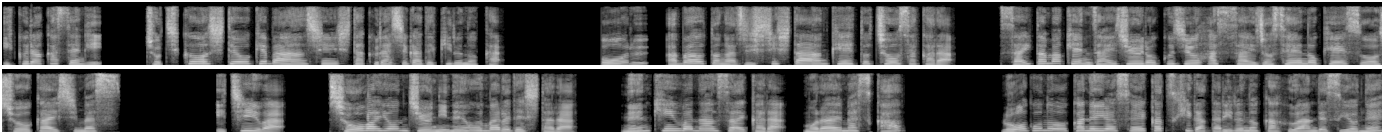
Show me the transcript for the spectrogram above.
いくら稼ぎ、貯蓄をしておけば安心した暮らしができるのか。オール、アバウトが実施したアンケート調査から、埼玉県在住68歳女性のケースを紹介します。1位は、昭和42年生まれでしたら、年金は何歳からもらえますか？老後のお金や生活費が足りるのか不安ですよね。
